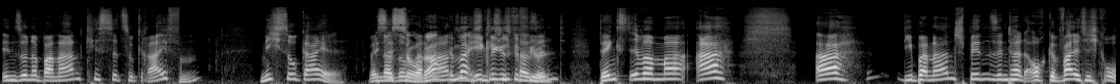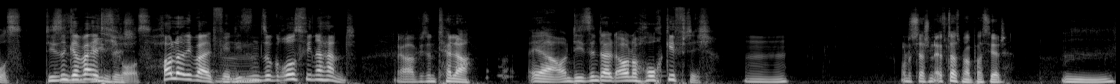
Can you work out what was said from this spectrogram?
in so eine Bananenkiste zu greifen, nicht so geil. Wenn Es da ist so so, oder? Bananen Immer ein bisschen ekliges Gefühl. Sind, denkst immer mal, ah, ah, die Bananenspinnen sind halt auch gewaltig groß. Die sind Die sind gewaltig riesig. groß. Holla die Waldfee, die Mhm. sind so groß wie eine Hand. Ja, wie so ein Teller. Ja, und die sind halt auch noch hochgiftig. Mhm. Und das ist ja schon öfters mal passiert. Mhm.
